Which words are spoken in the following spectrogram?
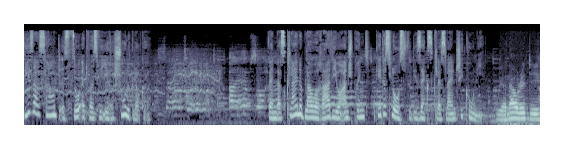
Dieser Sound ist so etwas wie ihre Schulglocke. Wenn das kleine blaue Radio anspringt, geht es los für die Sechsklässler in Chikuni. We are now ready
